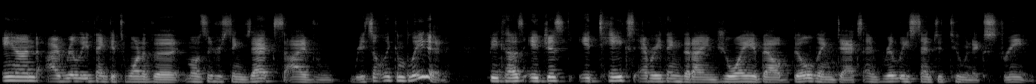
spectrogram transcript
And I really think it's one of the most interesting decks I've recently completed because it just it takes everything that I enjoy about building decks and really sent it to an extreme.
